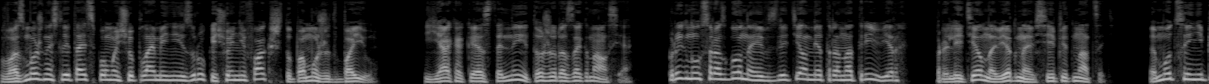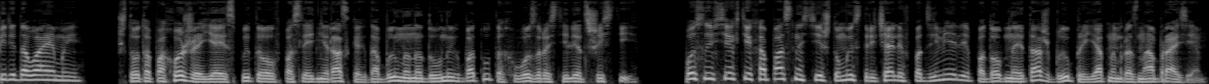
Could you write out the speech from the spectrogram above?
возможность летать с помощью пламени из рук еще не факт, что поможет в бою. Я, как и остальные, тоже разогнался. Прыгнул с разгона и взлетел метра на три вверх. Пролетел, наверное, все пятнадцать. Эмоции непередаваемые. Что-то похожее я испытывал в последний раз, когда был на надувных батутах в возрасте лет шести. После всех тех опасностей, что мы встречали в подземелье, подобный этаж был приятным разнообразием.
